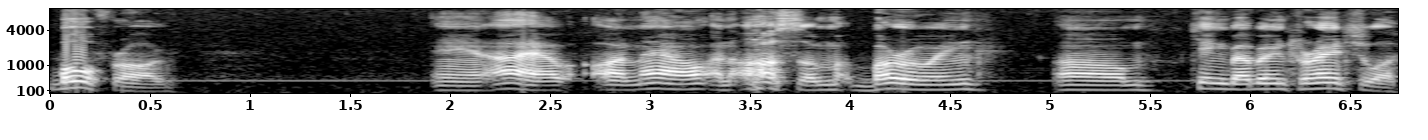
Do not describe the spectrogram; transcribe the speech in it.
bullfrog, and I have uh, now an awesome burrowing um, king baboon tarantula.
